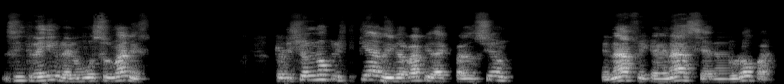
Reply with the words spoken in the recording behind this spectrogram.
Es increíble, los musulmanes, religión no cristiana y de rápida expansión en África, en Asia, en Europa,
